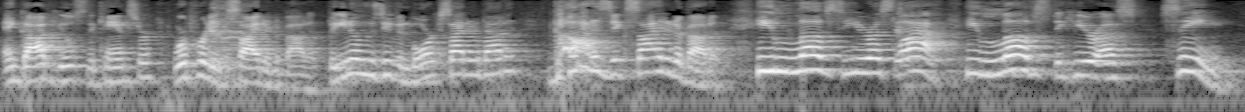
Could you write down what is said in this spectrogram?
and God heals the cancer, we're pretty excited about it. But you know who's even more excited about it? God is excited about it. He loves to hear us laugh, He loves to hear us sing.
